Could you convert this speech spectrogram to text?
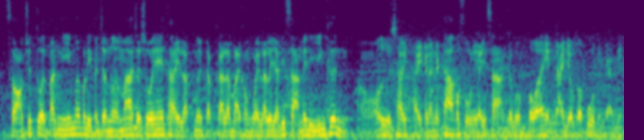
2 ชุดตรวจวันนี้เมื่อผลิตเป็นจำนวนมากจะช่วยให้ไทยรับมือกับการระบาดของไวรัสระยะที่ 3 ได้ดียิ่งขึ้น อ๋อเออใช่ไทยกำลังจะก้าวเข้าสู่ระยะที่ 3 ครับผม เพราะว่าเห็นนายกก็พูดเหมือนกันนี่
